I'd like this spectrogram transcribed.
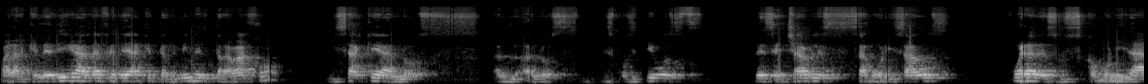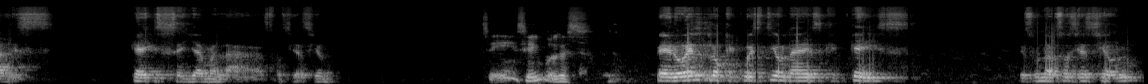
para que le diga a la FDA que termine el trabajo y saque a los, a, los dispositivos desechables saborizados fuera de sus comunidades. CASE se llama la asociación. Sí, sí, pues es. Pero él lo que cuestiona es que CASE es una asociación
